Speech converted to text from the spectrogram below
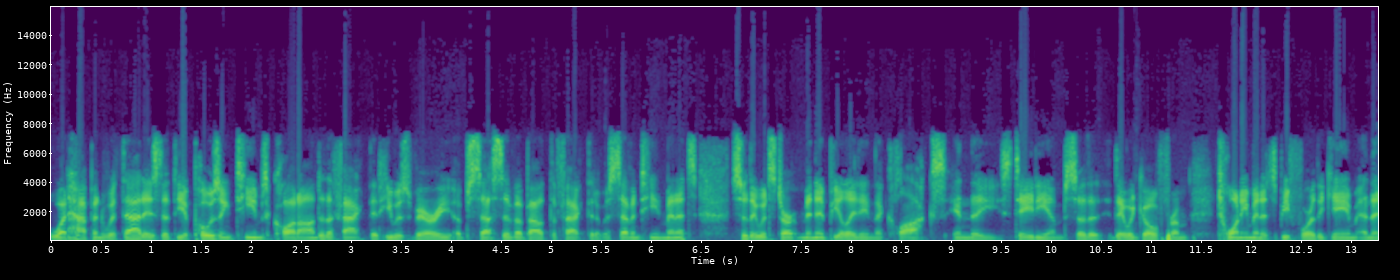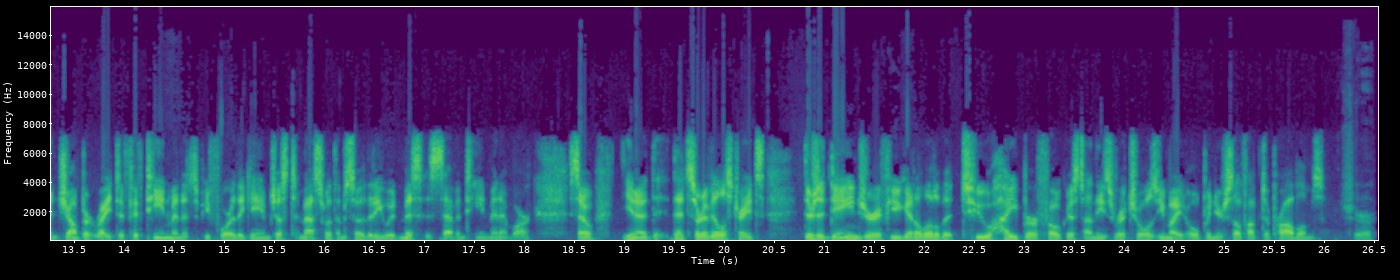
what happened with that is that the opposing teams caught on to the fact that he was very obsessive about the fact that it was 17 minutes. So they would start manipulating the clocks in the stadium so that they would go from 20 minutes before the game and then jump it right to 15 minutes before the game just to mess with him so that he would miss his 17 minute mark. So, you know, th- that sort of illustrates there's a danger if you get a little bit too hyper focused on these rituals, you might open yourself up to problems. Sure.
